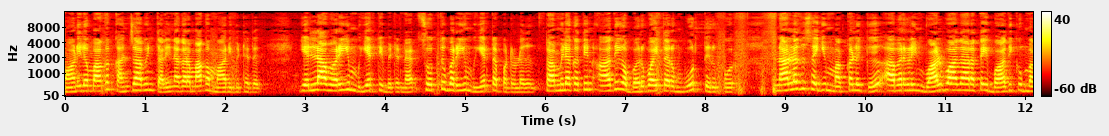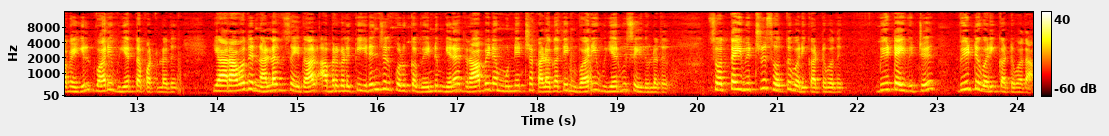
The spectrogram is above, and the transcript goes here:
மாநிலமாக கஞ்சாவின் தலைநகரமாக மாறிவிட்டது. எல்லா வரியும் உயர்த்திவிட்டனர் சொத்து வரியும் உயர்த்தப்பட்டுள்ளது. தமிழகத்தின் அதிக வருவாய் தரும் ஊர் திருப்பூர். நல்லது செய்யும் மக்களுக்கு அவர்களின் வாழ்வாதாரத்தை பாதிக்கும் வகையில் வரி உயர்த்தப்பட்டுள்ளது. யாராவது நல்லது செய்தால் அவர்களுக்கு இடைஞ்சல் கொடுக்க வேண்டும் என திராவிட முன்னேற்ற கழகத்தின் வரி உயர்வு செய்துள்ளது. சொத்தை விற்று சொத்து வரி கட்டுவது. வீட்டை விற்று வீட்டு வரி கட்டுவதா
